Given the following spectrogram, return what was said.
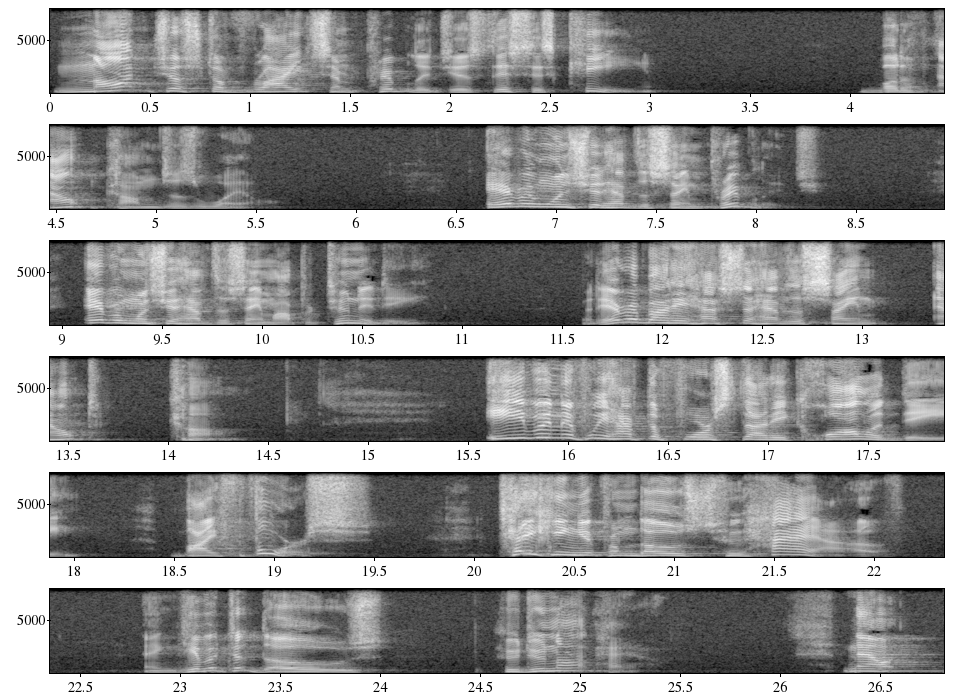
not just of rights and privileges, this is key, but of outcomes as well. Everyone should have the same privilege, everyone should have the same opportunity, but everybody has to have the same outcome. Even if we have to force that equality by force, taking it from those who have and give it to those who do not have. Now,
